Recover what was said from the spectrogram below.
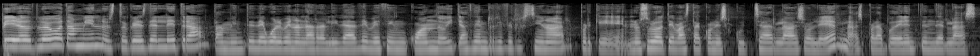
Pero luego también los toques de letra también te devuelven a la realidad de vez en cuando y te hacen reflexionar porque no solo te basta con escucharlas o leerlas para poder entenderlas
